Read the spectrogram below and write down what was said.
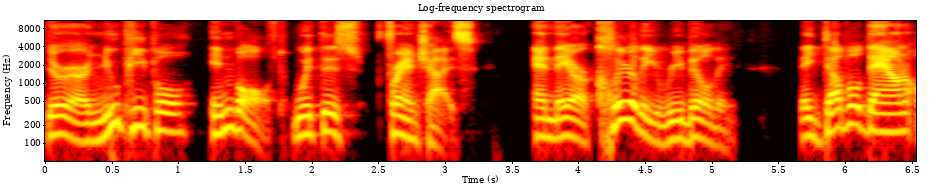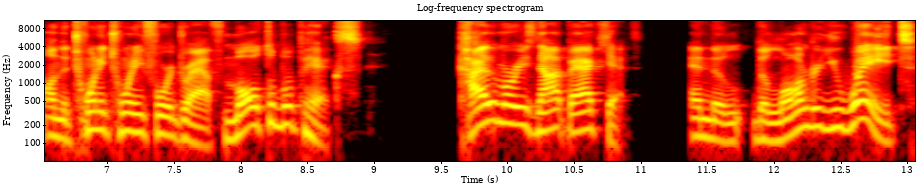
there are new people involved with this franchise, and they are clearly rebuilding. They doubled down on the 2024 draft, multiple picks. Kyler Murray's not back yet. And the, the longer you wait,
